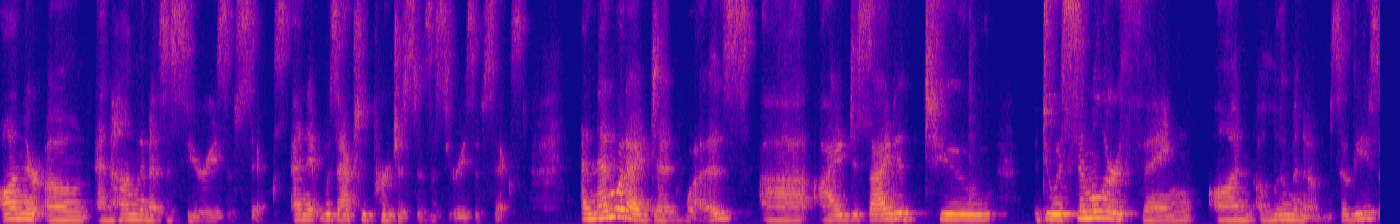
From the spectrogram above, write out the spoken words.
on their own and hung them as a series of six. And it was actually purchased as a series of six. And then what I did was uh, I decided to do a similar thing on aluminum. So these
